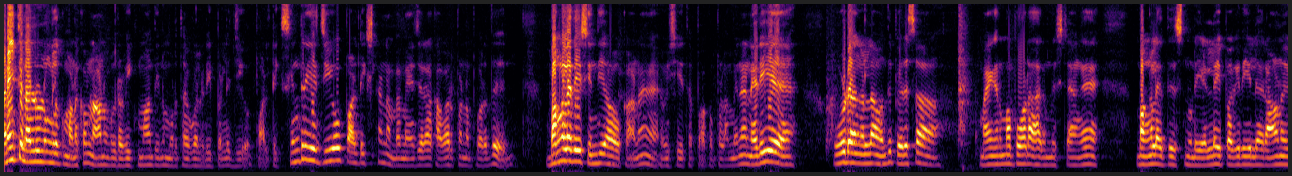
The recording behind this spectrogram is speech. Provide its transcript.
அனைத்து நல்லுள்ளங்களுக்கும் வணக்கம். நான் உங்கள் ரவிக்குமார். தினம் ஒரு தகவல் அடிப்படையில் ஜியோ பாலிடிக்ஸ். இன்றைய ஜியோ பாலிடிக்ஸில் நம்ம மேஜராக கவர் பண்ண போகிறது பங்களாதேஷ் இந்தியாவுக்கான விஷயத்தை பார்க்க போகலாம் ஏன்னா நிறைய ஊடகங்கள்லாம் வந்து பெருசாக பயங்கரமாக போட ஆரம்பிச்சிட்டாங்க. பங்களாதேஷினுடைய எல்லை பகுதியில் இராணுவ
